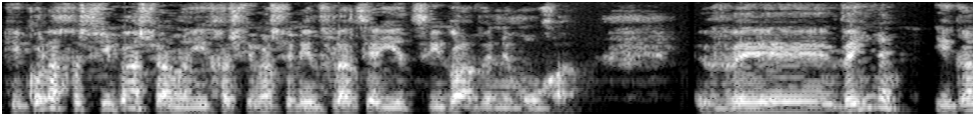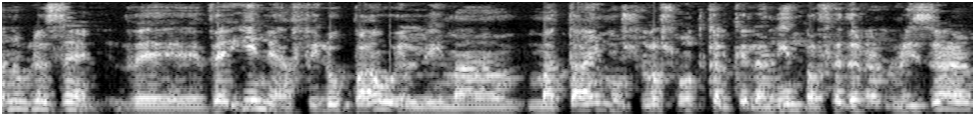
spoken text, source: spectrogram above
כי כל החשיבה שם היא חשיבה של אינפלציה יציבה ונמוכה. ו... והנה, הגענו לזה, ו... והנה אפילו פאוול עם ה-200 או 300 כלכלנים בפדרל ריזרב,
